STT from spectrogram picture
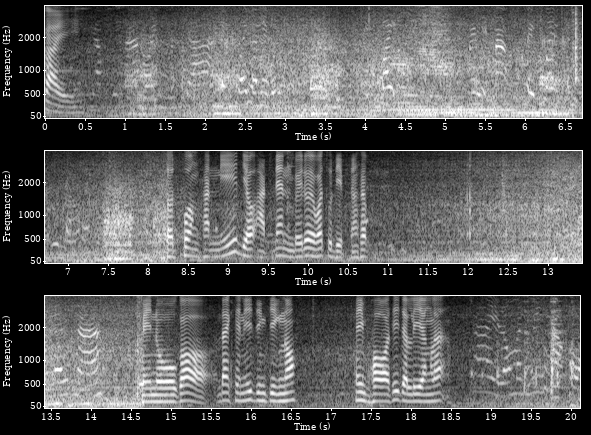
ไก่รถพ่วงคันนี้เดี๋ยวอัดแน่นไปด้วยวัตถุดิบนะครับ เมนูก็ได้แค่นี้จริง ๆ เนาะไม่พอที่จะเรียงแล้ว ใช่ แล้วมันวิ่งหาของ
